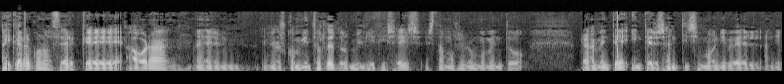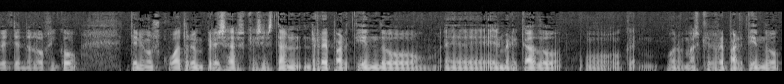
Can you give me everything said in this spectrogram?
hay que reconocer que ahora en, en los comienzos de 2016 estamos en un momento realmente interesantísimo a nivel a nivel tecnológico. Tenemos cuatro empresas que se están repartiendo eh, el mercado o, que, bueno más que repartiendo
